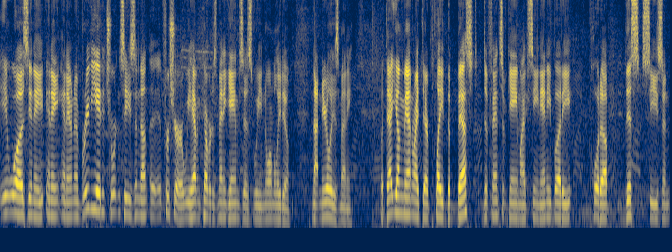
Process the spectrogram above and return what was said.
it was in a in a in an abbreviated, shortened season uh, for sure. We haven't covered as many games as we normally do, not nearly as many. But that young man right there played the best defensive game I've seen anybody put up this season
